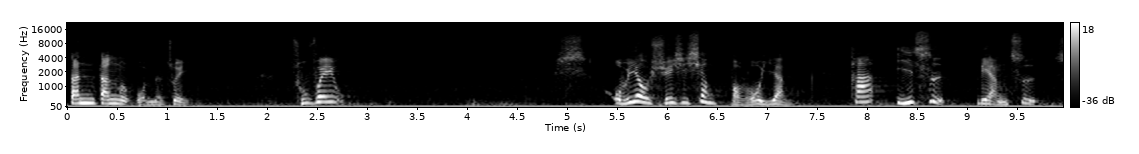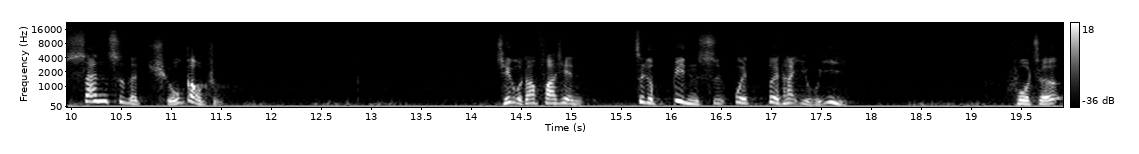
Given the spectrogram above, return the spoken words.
担当了我们的罪，除非我们要学习像保罗一样，他一次、两次、三次的求告主，结果他发现这个病是为对他有益，否则，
